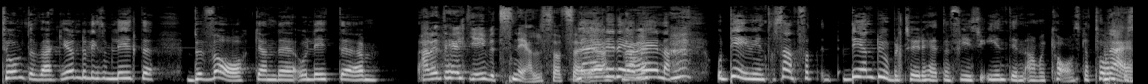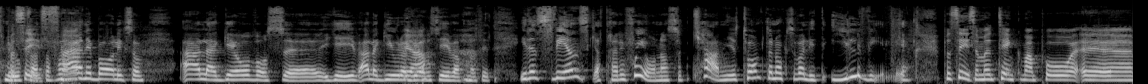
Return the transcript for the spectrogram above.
tomten verkar ju ändå liksom lite bevakande och lite... Han är inte helt givet snäll så att säga. Nej, det är det jag Nej. menar. Och det är ju intressant för att den dubbeltydigheten finns ju inte i den amerikanska jag uppfattar. För Nej. han är bara liksom alla gåvors uh, giv, alla goda Ja. gåvors givare på något vis. I den svenska traditionen så kan ju tomten också vara lite illvillig. Precis, men tänker man på eh,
